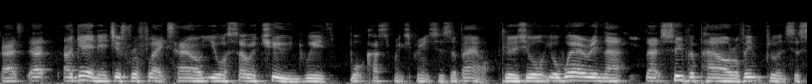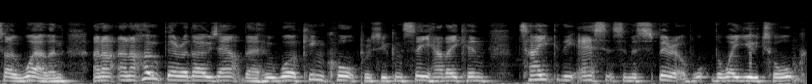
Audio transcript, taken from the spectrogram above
that, that again, it just reflects how you are so attuned with what customer experience is about because you're you're wearing that that superpower of influencer so well and and I, and I hope there are those out there who work in corporates who can see how they can take the essence and the spirit of the way you talk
